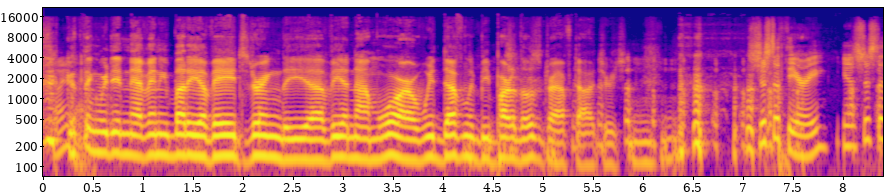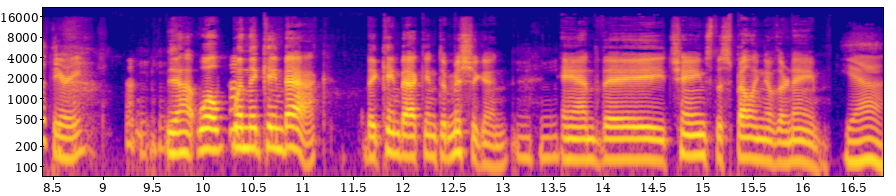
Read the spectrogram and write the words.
Anyway. Good thing we didn't have anybody of age during the uh, Vietnam War. We'd definitely be part of those draft dodgers. mm-hmm. It's just a theory. Yeah, it's just a theory. Yeah. Well, when they came back, they came back into Michigan, mm-hmm. and they changed the spelling of their name. Yeah.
